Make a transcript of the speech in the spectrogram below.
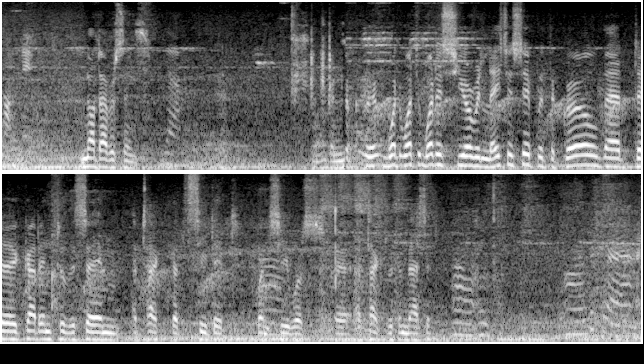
not then. Not ever since. Yeah. And, uh, what what what is your relationship with the girl that uh, got into the same attack that she did when she was uh, attacked with an acid? Ờ, tức là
